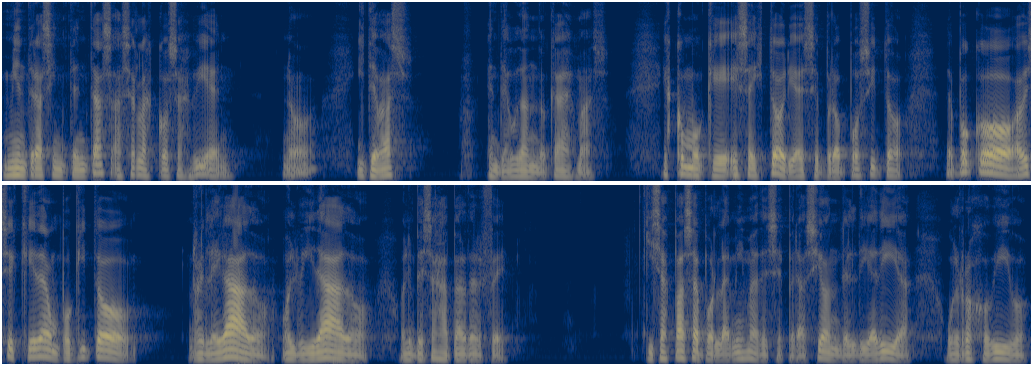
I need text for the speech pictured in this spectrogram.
mientras intentás hacer las cosas bien, ¿no? Y te vas endeudando cada vez más. Es como que esa historia, ese propósito, de a poco a veces queda un poquito relegado, olvidado, o le empezás a perder fe. Quizás pasa por la misma desesperación del día a día, o el rojo vivo,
